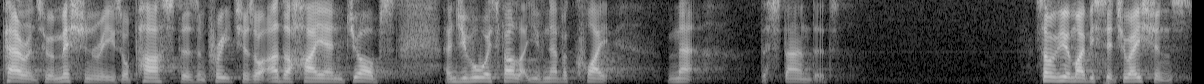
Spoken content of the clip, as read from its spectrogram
parents who are missionaries or pastors and preachers or other high end jobs, and you've always felt like you've never quite met the standard. Some of you, it might be situations.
